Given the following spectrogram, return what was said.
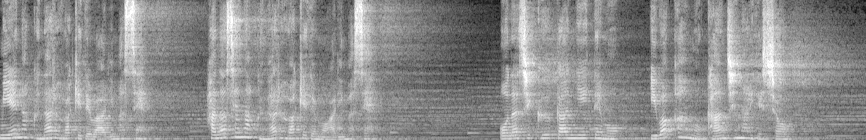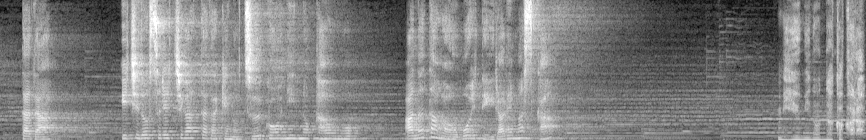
見えなくなるわけではありません。話せなくなるわけでもありません。同じ空間にいても違和感を感じないでしょう。ただ一度すれ違っただけの通行人の顔をあなたは覚えていられますか？みゆみの中から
